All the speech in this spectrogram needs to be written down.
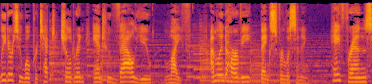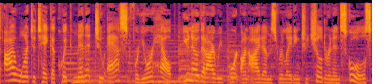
leaders who will protect children and who value life. I'm Linda Harvey. Thanks for listening. Hey friends, I want to take a quick minute to ask for your help. You know that I report on items relating to children in schools,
